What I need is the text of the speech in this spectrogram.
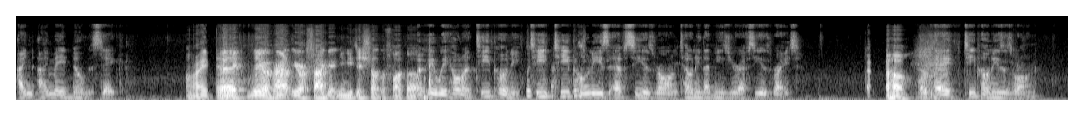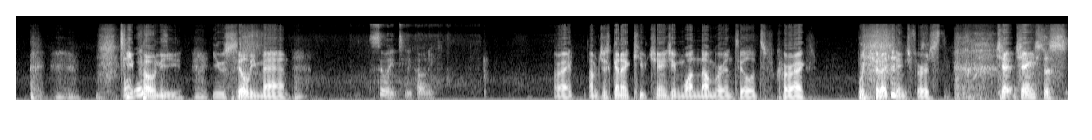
I I made no mistake. Alright, then Hey, Leo, apparently you're a faggot and you need to shut the fuck up. Okay, wait, hold on. T Pony. T T Pony's FC is wrong. Tony, that means your FC is right. Uh, oh. Okay? T Pony's is wrong. T-Pony. You silly man. Silly T Pony. Alright, I'm just gonna keep changing one number until it's correct. Which should I change first? Ch- change the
